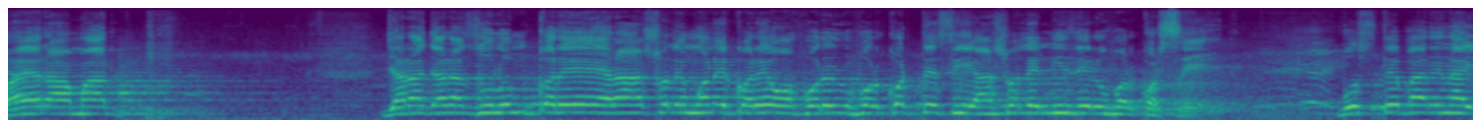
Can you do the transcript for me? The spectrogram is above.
ভাইয়েরা আমার, যারা যারা জুলুম করে, এরা আসলে মনে করে, অপরের উপর করতেছি, আসলে নিজের উপর করছে। বুঝতে পারে নাই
